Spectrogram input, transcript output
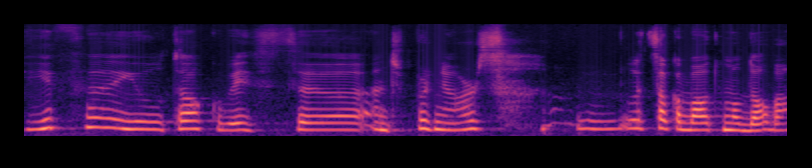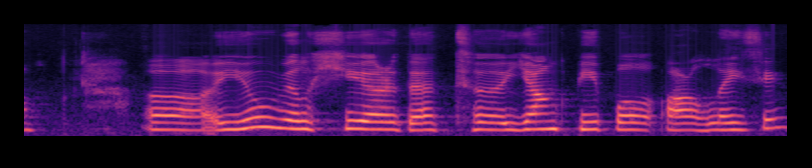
If uh, you talk with uh, entrepreneurs, let's talk about Moldova. Uh, you will hear that uh, young people are lazy,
